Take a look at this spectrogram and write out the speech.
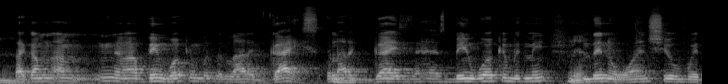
Mm. Like I'm, I'm, you know, I've been working with a lot of guys, a lot of guys that has been working with me. Mm-hmm. Yeah. And then once you with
